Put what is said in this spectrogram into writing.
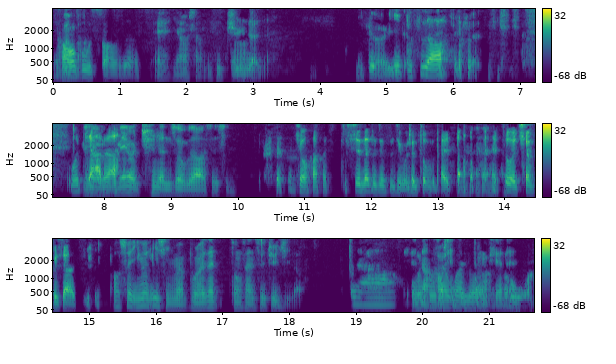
超不爽的。哎，你要想你是嗯军人哎，你我可以的，我不是啊我假的没有军人做不到的事情。有啊，现在这件事情我就做不太到，这我签不下去。哦，所以因为疫情，你们不会在中山市聚集的对啊，我天哪，好险是冬天呢、然后玩。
